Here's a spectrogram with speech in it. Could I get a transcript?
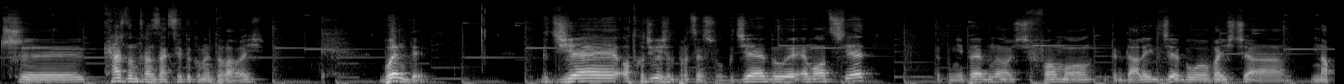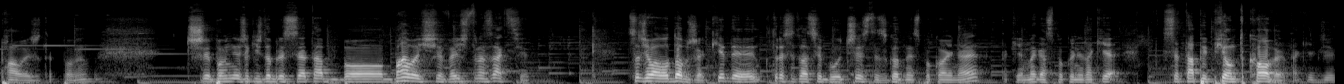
Czy każdą transakcję dokumentowałeś? Błędy. Gdzie odchodziłeś od procesu? Gdzie były emocje, typu niepewność, FOMO i tak dalej? Gdzie było wejścia na pałę, że tak powiem? Czy powinieneś jakiś dobry setup, bo bałeś się wejść w transakcję? Co działało dobrze? Kiedy, które sytuacje były czyste, zgodne, spokojne? Takie mega spokojne, takie setupy piątkowe, takie gdzie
